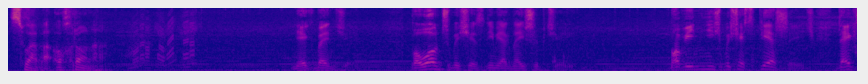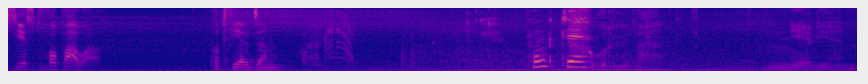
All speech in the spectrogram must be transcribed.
słaba ochrona. Niech będzie. Połączmy się z nim jak najszybciej. Powinniśmy się spieszyć. Dex jest w opałach. Potwierdzam. Punkty. Kurwa. Nie wiem.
